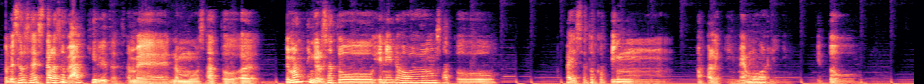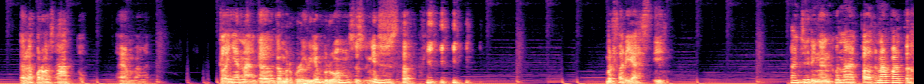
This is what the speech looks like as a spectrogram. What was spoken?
Sampai selesai. Setelah sampai akhir itu sampai nemu satu uh, cuman tinggal satu ini doang satu apa ya satu keping apalagi memori. Itu adalah kurang satu. Sayang banget. Iklannya naga gambar produknya beruang susunya susu sapi bervariasi. Ah jaringanku nakal kenapa tuh?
